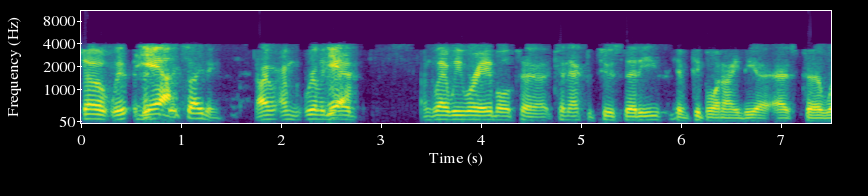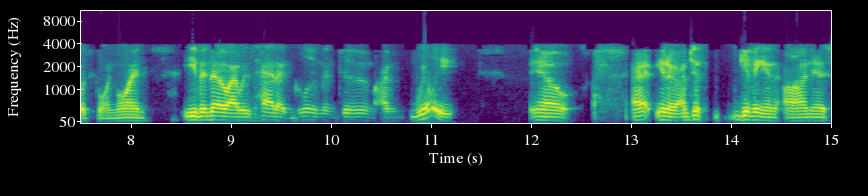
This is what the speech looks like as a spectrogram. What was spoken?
So this yeah. is exciting. I, am really yeah. glad. I'm glad we were able to connect the two cities, give people an idea as to what's going on. Even though I was had a gloom and doom, I'm really you know, I, you know, I'm just giving an honest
